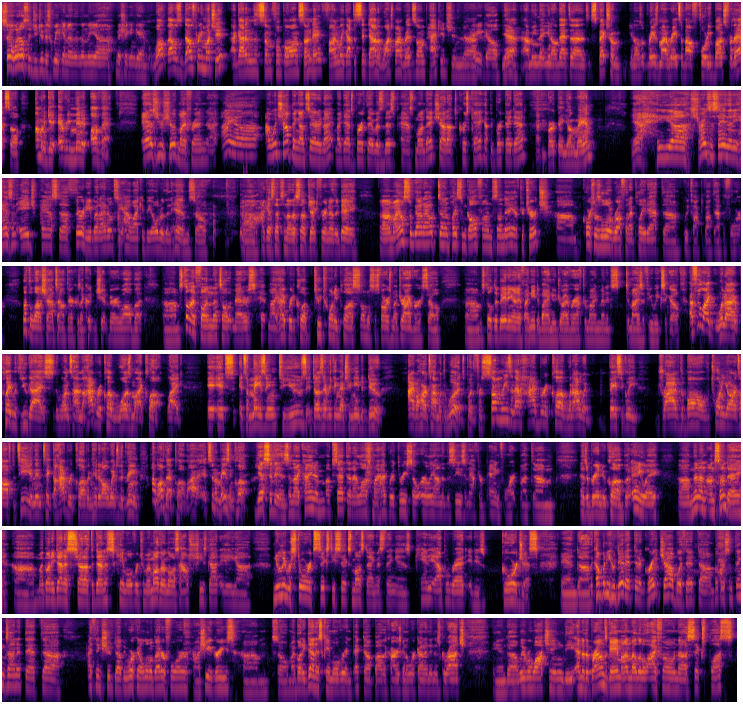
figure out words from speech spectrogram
So, what else did you do this weekend other than the uh, Michigan game? Well, that was that was pretty much it. I got into some football on Sunday. Finally, got to sit down and watch my red zone package. And uh, there you go. Yeah, I mean that you know that uh, Spectrum, you know, raised my rates about forty bucks for that. So I'm gonna get every minute of that. As you should, my friend. I I, uh, I went shopping on Saturday night. My dad's birthday was this past Monday. Shout out to Chris K. Happy birthday, Dad. Happy birthday, young man. Yeah, he uh, tries to say that he hasn't aged past uh, 30, but I don't see how I can be older than him. So uh, I guess that's another subject for another day. Um, I also got out and played some golf on Sunday after church. Um, of course, was a little rough that I played at. Uh, we talked about that before. Left a lot of shots out there because I couldn't chip very well, but um, still had fun. That's all that matters. Hit my hybrid club 220 plus, almost as far as my driver. So I'm um, still debating on if I need to buy a new driver after mine met its demise a few weeks ago. I feel like when I played with you guys the one time, the hybrid club was my club. Like it, it's it's amazing to use. It does everything that you need to do. I have a hard time with the woods, but for some reason that hybrid club, when I would basically drive the ball 20 yards off the tee and then take the hybrid club and hit it all the way to the green. I love that club. I, it's an amazing club. Yes, it is. And I kind of upset that I lost my hybrid three so early on in the season after paying for it, but um, as a brand new club. But anyway, um, then on, on Sunday, uh, my buddy Dennis, shout out to Dennis, came over to my mother in law's house. She's got a uh, newly restored 66 Mustang. This thing is candy apple red. It is gorgeous. And uh, the company who did it did a great job with it, um, but there's some things on it that uh, I think should uh, be working a little better for her. Uh, she agrees. Um, so my buddy Dennis came over and picked up uh, the car. He's going to work on it in his garage. And uh, we were watching the end of the Browns game on my little iPhone 6 Plus,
